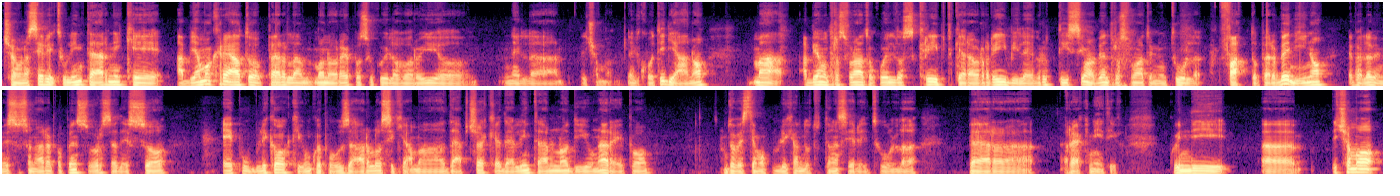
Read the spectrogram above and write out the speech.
c'è una serie di tool interni che abbiamo creato per la monorepo su cui lavoro io nel, diciamo, nel quotidiano ma abbiamo trasformato quello script che era orribile e bruttissimo, l'abbiamo trasformato in un tool fatto per benino e poi l'abbiamo messo su una rep open source e adesso è pubblico, chiunque può usarlo, si chiama DevCheck ed è all'interno di una repo dove stiamo pubblicando tutta una serie di tool per uh, React Native. Quindi, uh, diciamo,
